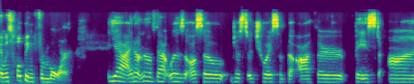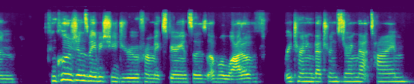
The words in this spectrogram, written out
I was hoping for more. Yeah, I don't know if that was also just a choice of the author based on conclusions maybe she drew from experiences of a lot of returning veterans during that time,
